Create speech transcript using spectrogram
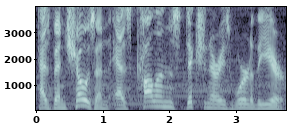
has been chosen as Collins Dictionary's Word of the Year.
